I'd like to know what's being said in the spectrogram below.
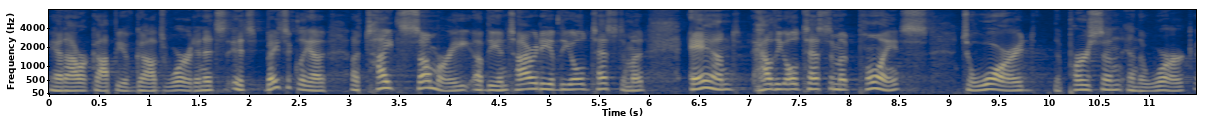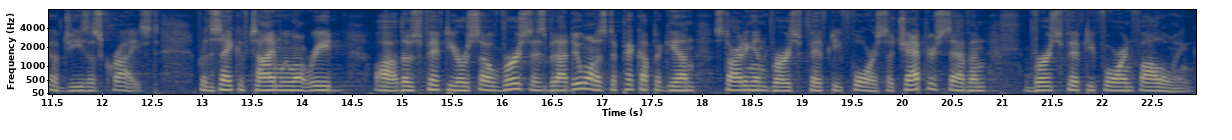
in our copy of God's Word. And it's, it's basically a, a tight summary of the entirety of the Old Testament and how the Old Testament points toward the person and the work of Jesus Christ. For the sake of time, we won't read uh, those 50 or so verses, but I do want us to pick up again starting in verse 54. So, chapter 7, verse 54 and following.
